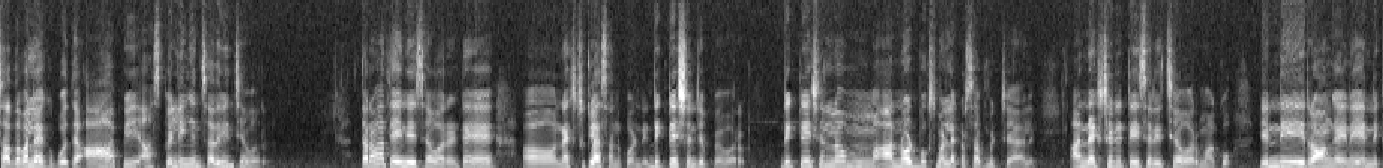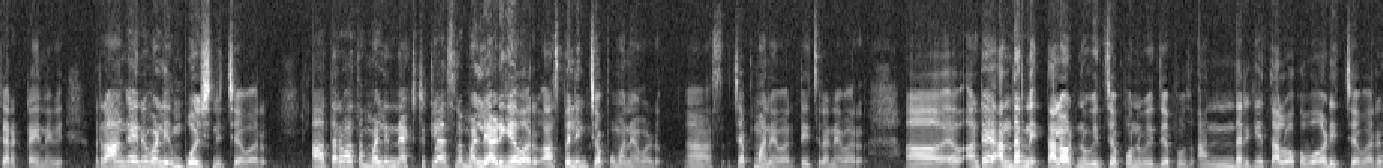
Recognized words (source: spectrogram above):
చదవలేకపోతే ఆపి ఆ స్పెల్లింగ్ని చదివించేవారు. తర్వాత ఏం చేసేవారంటే నెక్స్ట్ క్లాస్ అనుకోండి డిక్టేషన్ చెప్పేవారు. డిక్టేషన్లో ఆ నోట్బుక్స్ మళ్ళీ అక్కడ సబ్మిట్ చేయాలి. ఆ నెక్స్ట్ డే టీచర్ ఇచ్చేవారు మాకు. ఎన్ని రాంగ్ అయినాయి ఎన్ని కరెక్ట్ అయినవి. రాంగ్ అయినవి మళ్ళీ ఇంపోజిషన్ ఇచ్చేవారు. ఆ తర్వాత మళ్ళీ నెక్స్ట్ క్లాస్లో మళ్ళీ అడిగేవారు. ఆ స్పెల్లింగ్ చెప్పమనేవాడు. చెప్పమనేవారు టీచర్ అనేవారు. అంటే అందరినీ తల ఒకటి నువ్వు ఇది చెప్పు నువ్వు ఇది చెప్పు అందరికీ తల ఒక వర్డ్ ఇచ్చేవారు.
